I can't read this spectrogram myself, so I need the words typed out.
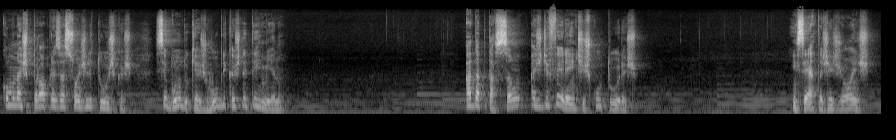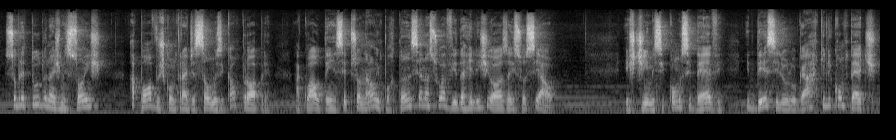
como nas próprias ações litúrgicas, segundo o que as rúbricas determinam. Adaptação às diferentes culturas. Em certas regiões, Sobretudo nas missões, há povos com tradição musical própria, a qual tem excepcional importância na sua vida religiosa e social. Estime-se como se deve e dê-se-lhe o lugar que lhe compete,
